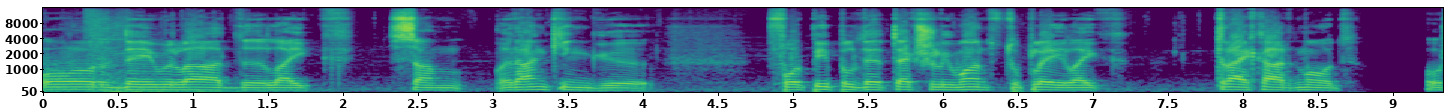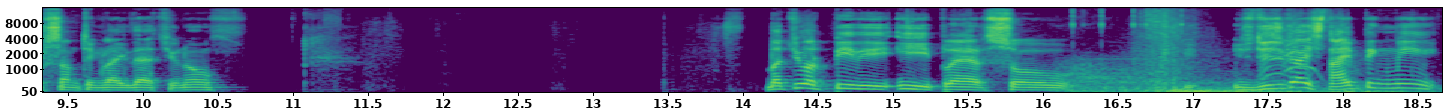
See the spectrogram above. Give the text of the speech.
or they will add uh, like some ranking uh, for people that actually want to play like try hard mode or something like that you know? But you are PvE player so is this guy sniping me?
